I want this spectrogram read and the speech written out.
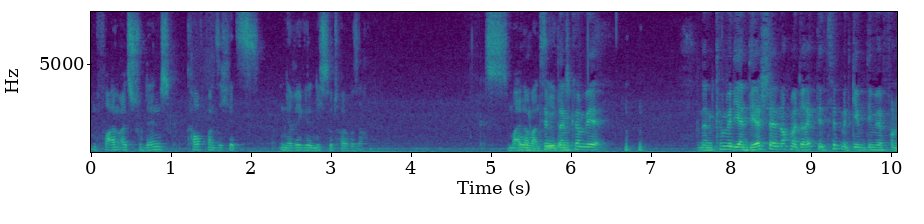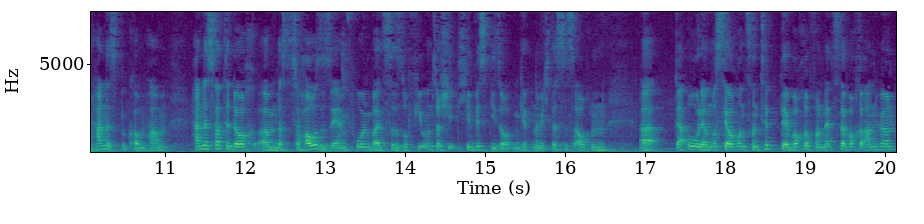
Und vor allem als Student kauft man sich jetzt in der Regel nicht so teure Sachen. Zumal oh, man Tim, dann können wir dann können wir dir an der Stelle nochmal direkt den Tipp mitgeben, den wir von Hannes bekommen haben. Hannes hatte doch ähm, das zu Hause sehr empfohlen, weil es da so viele unterschiedliche Whisky-Sorten gibt. Nämlich, das ist auch ein äh, da, oh, da musst du ja auch unseren Tipp der Woche von letzter Woche anhören.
